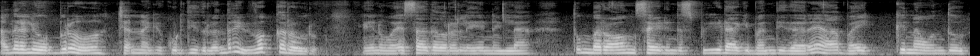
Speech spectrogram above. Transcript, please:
ಅದರಲ್ಲಿ ಒಬ್ಬರು ಚೆನ್ನಾಗಿ ಕುಡಿದಿದ್ರು. ಅಂದರೆ ಯುವಕರವರು. ಏನು ವಯಸ್ಸಾದವರೆಲ್ಲ ಏನಿಲ್ಲ. ತುಂಬ ರಾಂಗ್ ಸೈಡಿಂದ ಸ್ಪೀಡಾಗಿ ಬಂದಿದ್ದಾರೆ. ಆ ಬೈಕಿನ ಒಂದು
